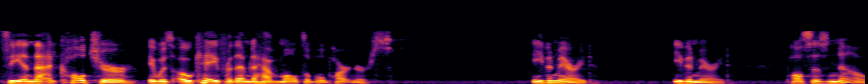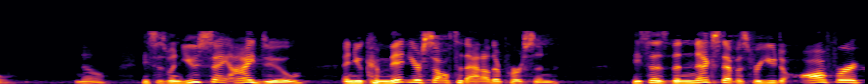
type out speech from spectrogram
See, in that culture, it was okay for them to have multiple partners, even married. Even married. Paul says, no, no. He says, when you say I do, and you commit yourself to that other person, he says the next step is for you to offer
